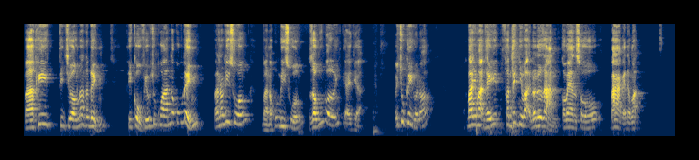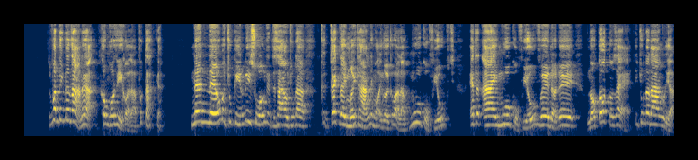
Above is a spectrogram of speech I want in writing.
Và khi thị trường nó là đỉnh, thì cổ phiếu chứng khoán nó cũng đỉnh và nó đi xuống và nó cũng đi xuống, giống với cái gì ạ, với chu kỳ của nó. Bao nhiêu bạn thấy phân tích như vậy, nó đơn giản. Comment số 3 cái đồng ạ. Phân tích đơn giản thôi ạ, không có gì gọi là phức tạp cả nên nếu mà chu kỳ nó đi xuống thì sao chúng ta cách đây mấy tháng thì mọi người cứ bảo là mua cổ phiếu SSI mua cổ phiếu VND nó tốt, nó rẻ. Thì chúng ta đang gì ạ?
